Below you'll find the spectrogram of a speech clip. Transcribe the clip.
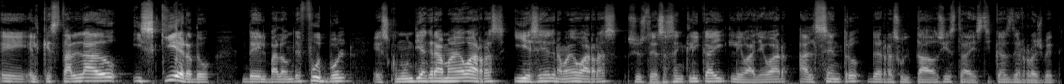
eh, el que está al lado izquierdo del balón de fútbol es como un diagrama de barras y ese diagrama de barras, si ustedes hacen clic ahí, le va a llevar al centro de resultados y estadísticas de Rochebet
